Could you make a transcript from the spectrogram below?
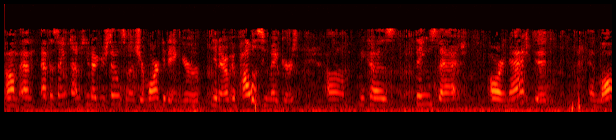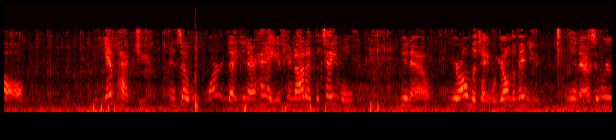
Um, and at the same time, you know, your salesmen, your marketing, your, you know, and policymakers, um, because things that are enacted in law impact you. And so we've learned that, you know, hey, if you're not at the table, you know, you're on the table, you're on the menu. You know, so we're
